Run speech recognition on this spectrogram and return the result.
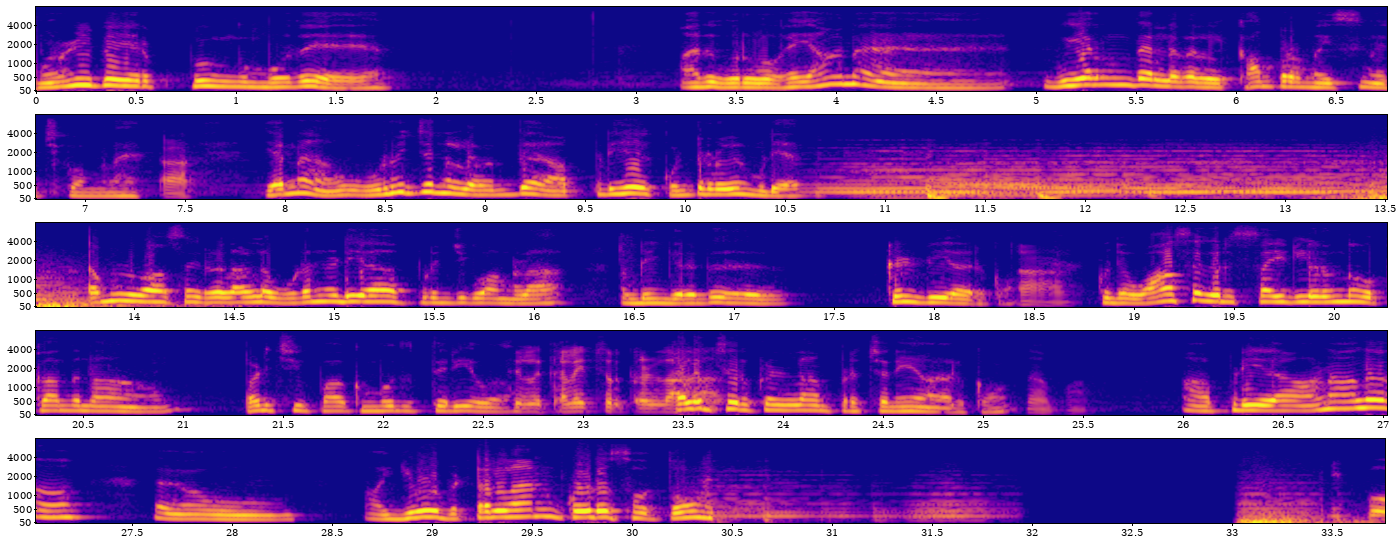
மொழிபெயர்ப்புங்கும்போது அது ஒரு வகையான உயர்ந்த லெவல் காம்ப்ரமைஸ்னு வச்சுக்கோங்களேன். ஏன்னா ஒரிஜினலை வந்து அப்படியே கொண்டு வரவே முடியாது. தமிழ் வாசகர்களால் உடனடியாக புரிஞ்சுக்குவாங்களா அப்படிங்கிறது கேள்வியாக இருக்கும். கொஞ்சம் வாசகர் சைடுல இருந்து உட்காந்து நான் படித்து பார்க்கும்போது தெரிய சில கலைச்சொற்கள்லாம் கலைச்சொற்கள்லாம் பிரச்சனையாக இருக்கும். அப்படி ஆனாலும் ஐயோ விட்டுறலான்னு கூட சொ தோணும் இப்போ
